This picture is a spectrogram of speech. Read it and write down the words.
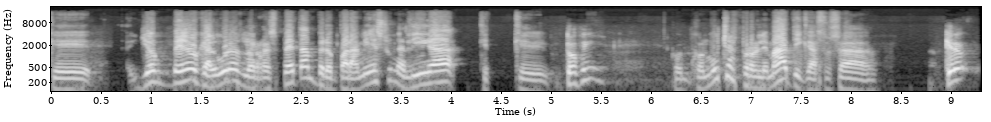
que yo veo que algunos lo respetan, pero para mí es una liga que... que Con, con muchas problemáticas, o sea... Creo,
